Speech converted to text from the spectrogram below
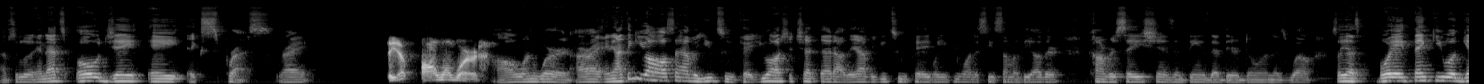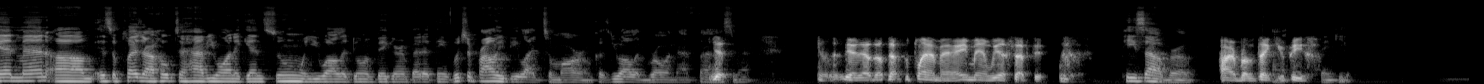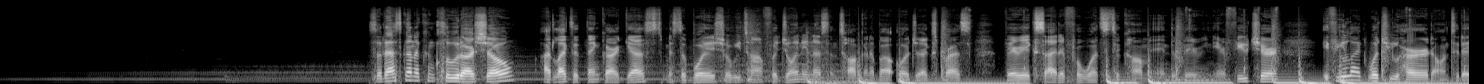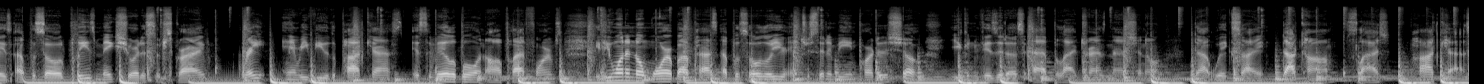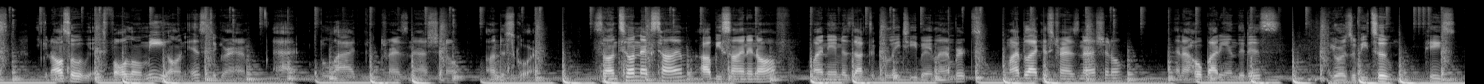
Absolutely, and that's OJA Express, right? Yep, all one word. All one word. All right, and I think you all also have a YouTube page. You all should check that out. They have a YouTube page when if you want to see some of the other conversations and things that they're doing as well. So yes, Boye, thank you again, man. Um, it's a pleasure. I hope to have you on again soon when you all are doing bigger and better things, which should probably be like tomorrow because you all are growing that fast, yes. man. Yeah, that's the plan, man. Amen. We accept it. Peace out, bro. All right, brother. Thank you. Peace. Thank you. So that's going to conclude our show. I'd like to thank our guest, Mr. Boye Shobitan, for joining us and talking about Oja Express. Very excited for what's to come in the very near future. If you liked what you heard on today's episode, please make sure to subscribe, rate, and review the podcast. It's available on all platforms. If you want to know more about past episodes or you're interested in being part of the show, you can visit us at blacktransnational.wixsite.com slash podcast. Can also follow me on Instagram at blacktransnational underscore. So until next time, I'll be signing off. My name is Dr. Kalechi Bay Lamberts. My black is transnational, and I hope by the end of this, yours will be too. Peace.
